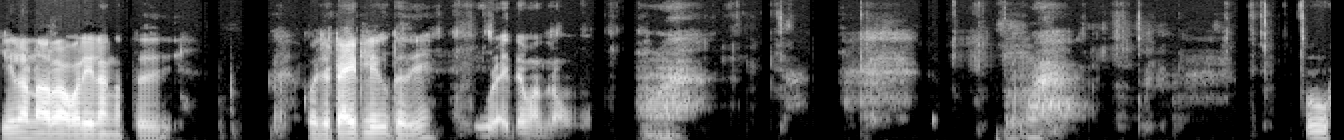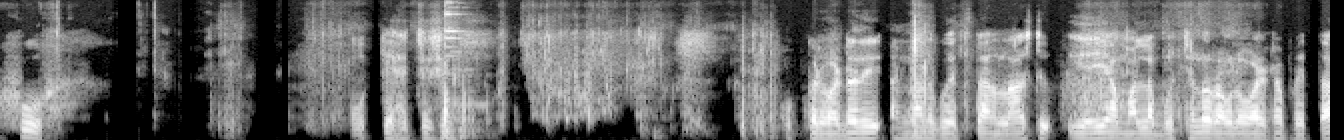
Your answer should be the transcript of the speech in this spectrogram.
కీలనర అవలీలంగా వస్తుంది ఇది కొంచెం టైట్ లేగుతుంది. ఇప్పుడైతే మాత్రం. ఊహు ఓకే వచ్చేసి ఒక్కటి పడ్డది అన్నందుకు ఎత్తాను లాస్ట్ అయ్యా మళ్ళీ బుచ్చలో రవ్వలో పడేటప్పుడు ఎత్తా.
